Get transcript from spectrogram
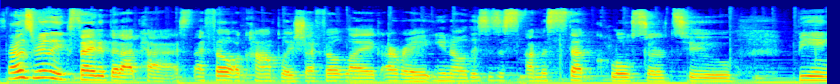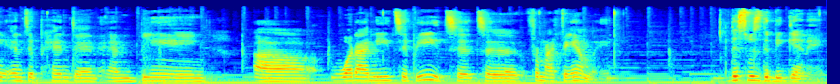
So I was really excited that I passed. I felt accomplished. I felt like, all right, you know, this is I'm a step closer to being independent and being uh, what I need to be to, to for my family. This was the beginning.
